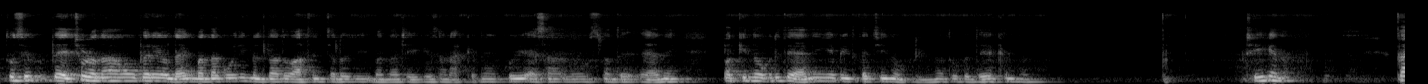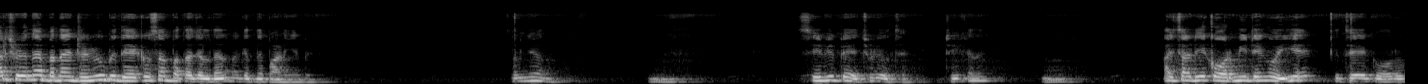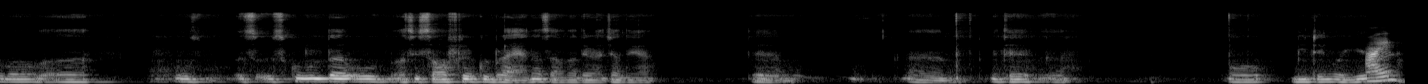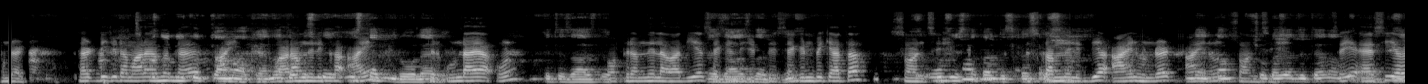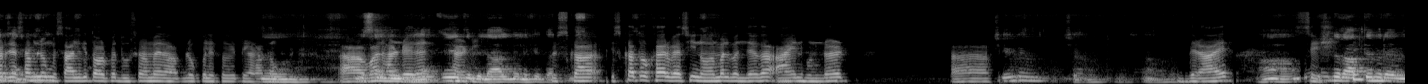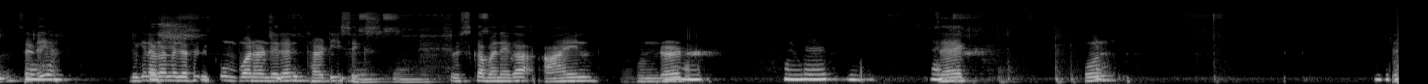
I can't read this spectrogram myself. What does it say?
ਤੁਸੀਂ ਭੇਜ ਛੋੜੋ ਨਾ ਉਹ ਫਿਰ ਇਹ ਹੁੰਦਾ ਹੈ ਕਿ ਬੰਦਾ ਕੋਈ ਨਹੀਂ ਮਿਲਦਾ ਤਾਂ ਆਖਦੇ ਨੇ, ਚਲੋ ਜੀ ਬੰਦਾ ਠੀਕ ਹੈ ਸਾ ਰੱਖ ਕੇ ਦੇ ਕੋਈ ਐਸਾ ਉਸ ਤਰ੍ਹਾਂ ਤੇ ਹੈ ਨਹੀਂ ਪੱਕੀ ਨੌਕਰੀ ਤੇ ਹੈ ਨਹੀਂ ਇਹ ਵੀ ਕੱਚੀ ਨੌਕਰੀ ਨਾ ਤੂੰ ਕੋਈ ਦੇਖ ਨਾ ਠੀਕ ਹੈ ਨਾ ਕਰ ਛੋੜੇ ਨਾ ਬੰਦਾ ਇੰਟਰਵਿਊ ਵੀ ਦੇ ਕੇ ਉਸ ਨੂੰ ਪਤਾ ਚੱਲਦਾ ਹੈ ਮੈਂ ਕਿੰਨੇ ਪਾਣੀ ਹੈ ਵਿੱਚ ਸਮਝਿਆ ਨਾ ਸੀ ਵੀ ਭੇਜ ਛੜੇ ਉੱਥੇ, ਠੀਕ ਹੈ ਨਾ? ਅੱਜ ਸਾਡੀ ਇੱਕ ਹੋਰ ਮੀਟਿੰਗ ਹੋਈ ਹੈ ਕਿਥੇ ਇੱਕ ਹੋਰ ਸਕੂਲ ਦਾ ਉਹ ਅਸੀਂ ਸੌਫਟਵੇਅਰ ਕੋਈ ਬਣਾਇਆ ਨਾ ਸਾਹਮਣਾ ਦੇਣਾ ਚਾਹੁੰਦੇ ਆ ਤੇ ਇੱਥੇ ਉਹ ਮੀਟਿੰਗ ਹੋਈ ਹੈ। थर्ड डिजिट हमारा होता है दोबारा तो हमने लिखा है। फिर उंड। आया दे। और फिर हमने लगा दिया सेकंड डिजिट पे। सेकंड पे क्या था? भी इसका हमने लिख दिया आइन हंड्रेड आइन उन ना सही है तो ऐसे अगर जैसे हम लोग मिसाल के तौर पे दूसरा मैं आप लोग को लिख के दिखाता हूँ। वन हंड्रेड एंड थर्टी तो इसका इसका तो खैर वैसे ही नॉर्मल बन जाएगा आइन हंड्रेड ठीक है हाँ हाँ सही है? लेकिन अगर मैं जैसे लिखू one hundred and thirty six तो इसका बनेगा आइन हंड्रेड हंड्रेड उन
